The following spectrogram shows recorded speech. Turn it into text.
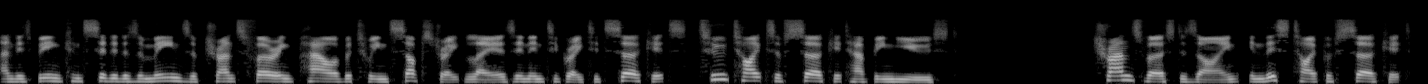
and is being considered as a means of transferring power between substrate layers in integrated circuits. Two types of circuit have been used. Transverse design – In this type of circuit,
